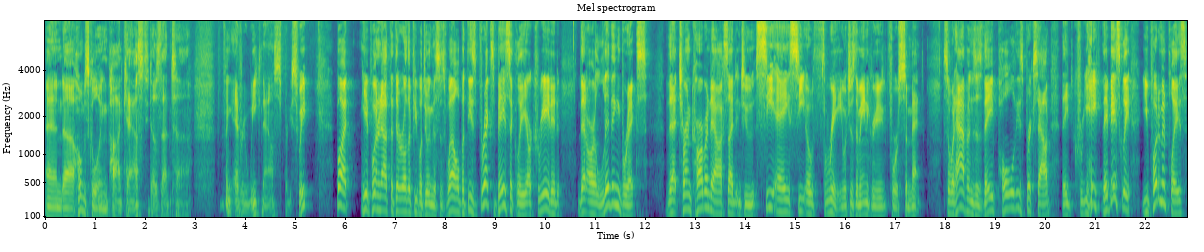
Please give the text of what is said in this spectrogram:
and uh, Homeschooling podcast. He does that, uh, I think, every week now. It's pretty sweet. But he had pointed out that there are other people doing this as well. But these bricks basically are created that are living bricks that turn carbon dioxide into CaCO3, which is the main ingredient for cement. So what happens is they pull these bricks out, they create, they basically you put them in place,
